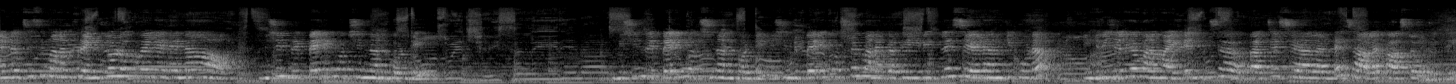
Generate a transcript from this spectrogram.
అండ్ వచ్చేసి మనం ఫ్రంట్ లోడ్ ఒకవేళ ఏదైనా మిషన్ రిపేరింగ్ వచ్చింది అనుకోండి మిషన్ రిపేరింగ్ వచ్చింది అనుకోండి మిషన్ రిపేరింగ్ వస్తే మనకు అది రీప్లేస్ చేయడానికి కూడా ఇండివిజువల్గా మనం ఐటమ్స్ పర్చేస్ uh, చేయాలంటే చాలా కాస్ట్ అవుతుంది.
